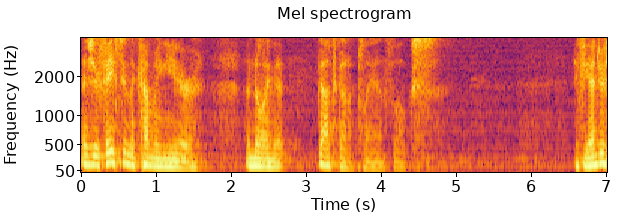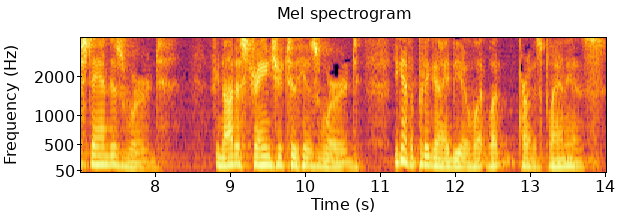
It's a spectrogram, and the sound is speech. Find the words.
As you're facing the coming year, knowing that God's got a plan, folks. If you understand His Word, if you're not a stranger to His Word, you can have a pretty good idea what, what part of His plan is.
